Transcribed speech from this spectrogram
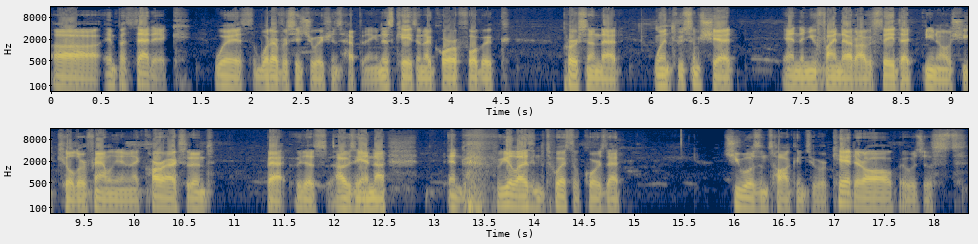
uh, empathetic with whatever situation is happening. In this case, an agoraphobic person that went through some shit, and then you find out obviously that you know she killed her family in a car accident. Bad. That's obviously and uh, and realizing the twist, of course, that she wasn't talking to her kid at all. It was just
